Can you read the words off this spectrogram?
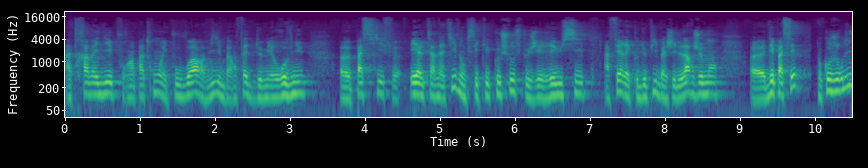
à travailler pour un patron et pouvoir vivre bah, en fait de mes revenus euh, passif et alternatif. Donc c'est quelque chose que j'ai réussi à faire et que depuis bah, j'ai largement euh, dépassé. Donc aujourd'hui,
